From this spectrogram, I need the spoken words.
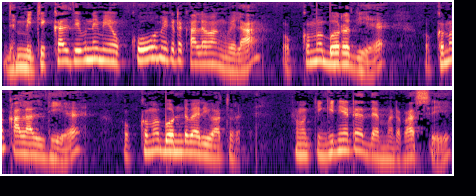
දැන් මිත්‍යක් කල් තිබුණේ මේ ඔක්කොම එකට කලවම් වෙලා ඔක්කොම බොරදිය ඔක්කොම කලල්දිය ඔක්කොම බොණ්ඩ බැරි වතුර. නමුත් ඉංගිනේට දැම්මට පස්සේ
